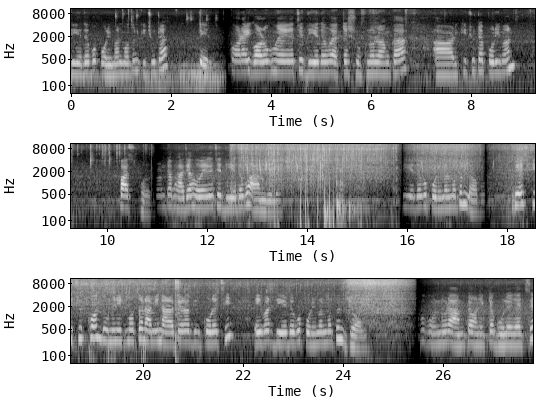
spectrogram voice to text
দিয়ে দেব পরিমাণ মতন কিছুটা তেল। কড়াই গরম হয়ে গেছে, দিয়ে দেবো একটা শুকনো লঙ্কা আর কিছুটা পরিমাণ পাঁচফোড়নটা ভাজা হয়ে গেছে, দিয়ে দেবো আমগুলো দিয়ে দেবো পরিমাণ মতন লবণ। বেশ কিছুক্ষণ, দু মিনিট মতন আমি নাড়াচাড়া করেছি। এইবার দিয়ে দেবো পরিমাণ মতন জল। বন্ধুরা, আমটা অনেকটা গলে গেছে।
